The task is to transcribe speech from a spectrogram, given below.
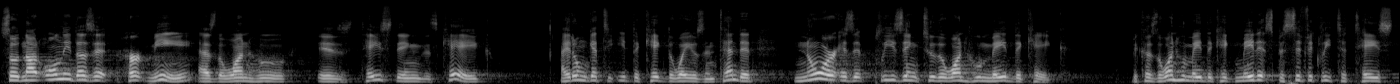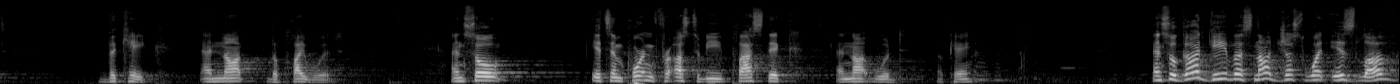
So not only does it hurt me as the one who is tasting this cake, I don't get to eat the cake the way it was intended, nor is it pleasing to the one who made the cake. Because the one who made the cake made it specifically to taste the cake and not the plywood. And so it's important for us to be plastic and not wood, okay? Mm-hmm. And so God gave us not just what is love,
